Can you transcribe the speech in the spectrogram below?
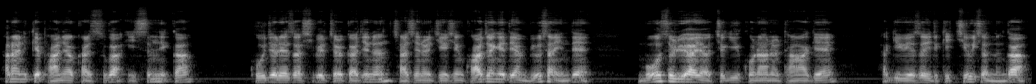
하나님께 반역할 수가 있습니까? 9절에서 11절까지는 자신을 지으신 과정에 대한 묘사인데 무엇을 위하여 즉이 고난을 당하게 하기 위해서 이렇게 지으셨는가?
